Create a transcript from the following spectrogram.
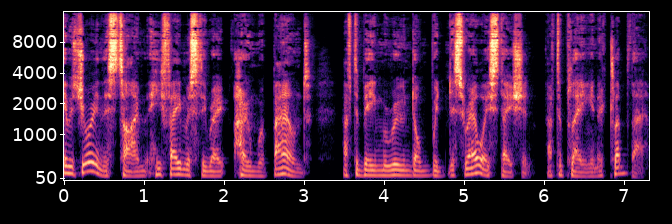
It was during this time that he famously wrote Homeward Bound, after being marooned on Widnes railway station after playing in a club there.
